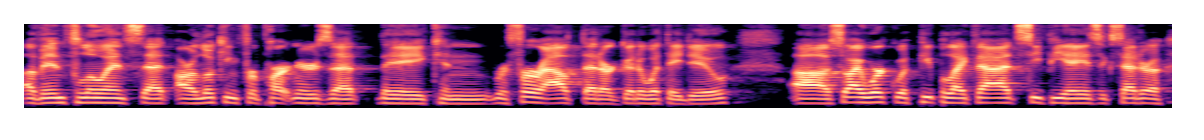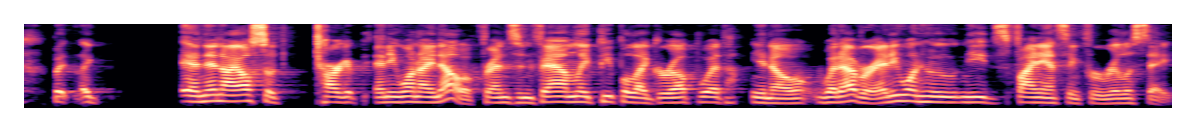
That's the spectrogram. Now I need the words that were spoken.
of influence that are looking for partners that they can refer out that are good at what they do. Uh, so I work with people like that, CPAs, et cetera. But like, and then I also target anyone I know, friends and family, people I grew up with, you know, whatever, anyone who needs financing for real estate.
